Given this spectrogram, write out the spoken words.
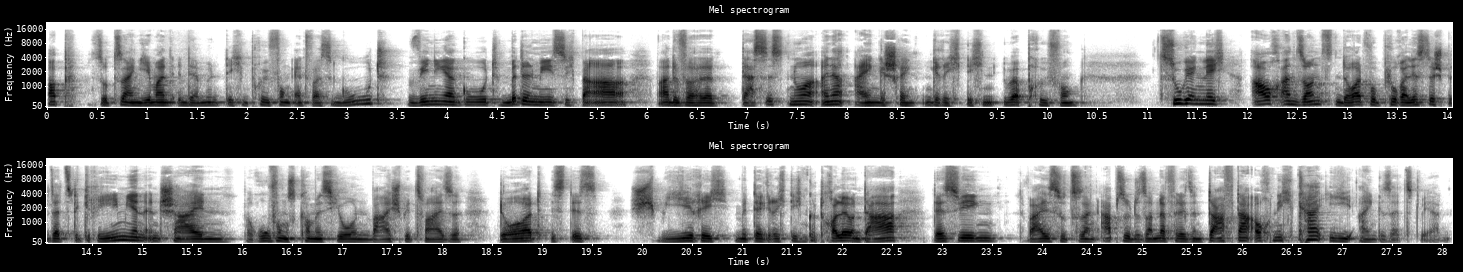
ob sozusagen jemand in der mündlichen Prüfung etwas gut, weniger gut, mittelmäßig wird, das ist nur einer eingeschränkten gerichtlichen Überprüfung zugänglich. Auch ansonsten dort, wo pluralistisch besetzte Gremien entscheiden, Berufungskommissionen beispielsweise, dort ist es schwierig mit der gerichtlichen Kontrolle und da deswegen, weil es sozusagen absolute Sonderfälle sind, darf da auch nicht KI eingesetzt werden.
